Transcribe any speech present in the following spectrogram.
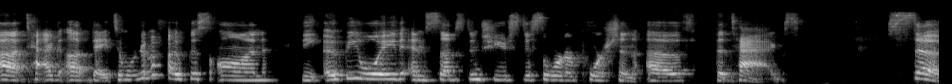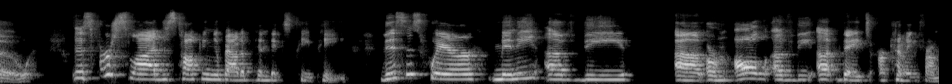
uh, tag updates, and we're going to focus on the opioid and substance use disorder portion of the tags. So this first slide is talking about Appendix PP. This is where many of the, uh, or all of the updates are coming from.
